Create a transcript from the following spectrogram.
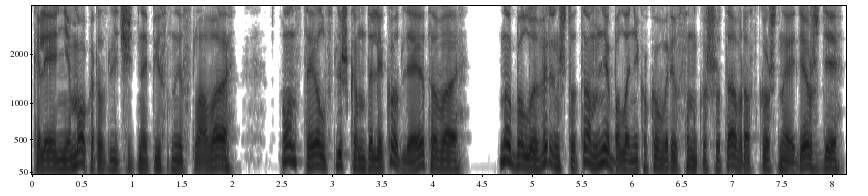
Клейн не мог различить написанные слова, он стоял слишком далеко для этого, но был уверен, что там не было никакого рисунка шута в роскошной одежде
